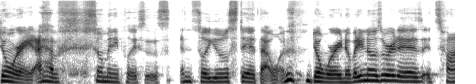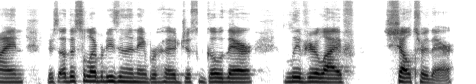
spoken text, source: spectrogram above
Don't worry. I have so many places. And so you'll stay at that one. Don't worry. Nobody knows where it is. It's fine. There's other celebrities in the neighborhood. Just go there, live your life, shelter there.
